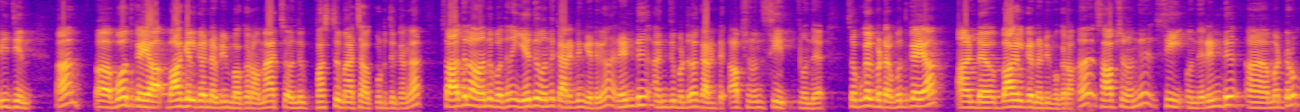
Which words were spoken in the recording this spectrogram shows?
region Bodh Gaya Baghelkhand அப்படின்னு பார்க்குறோம். மேட்ச் வந்து ஃபர்ஸ்ட் மேட்சாக கொடுத்துருக்காங்க. ஸோ அதில் வந்து பார்த்தீங்கன்னா எது வந்து கரெக்ட்னு கேட்டிருக்காங்க. ரெண்டு அஞ்சு மட்டும் தான் கரெக்ட் ஆப்ஷன் வந்து சி வந்து. ஸோ புகழ்பெற்ற புத்கயா அண்ட் பாகில்கண்ட் அப்படின்னு பார்க்குறோம். ஸோ ஆப்ஷன் வந்து சி வந்து. ரெண்டு மற்றும்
